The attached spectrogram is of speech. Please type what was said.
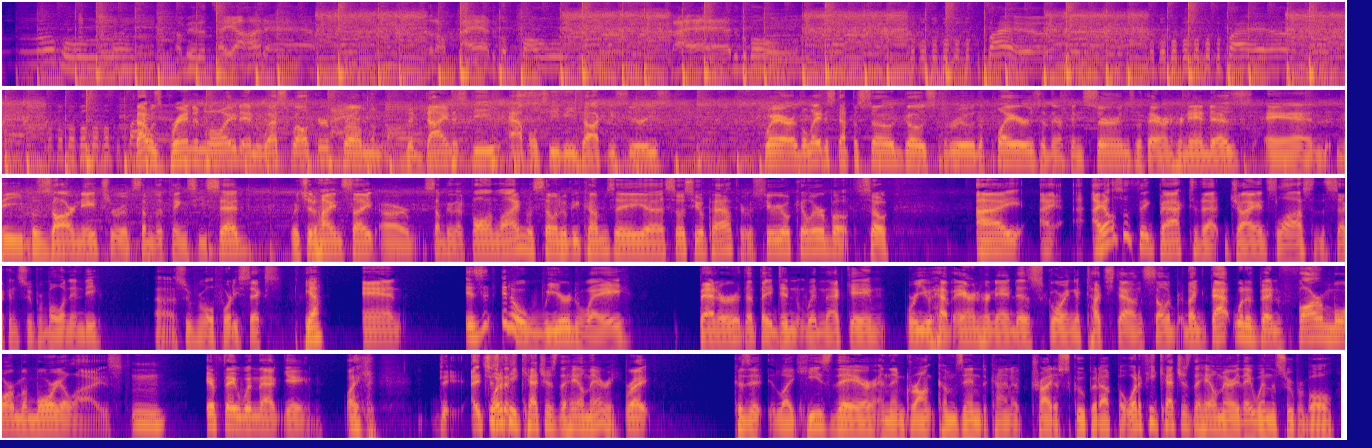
That was Brandon Lloyd and Wes Welker from the Dynasty Apple TV docu-series, where the latest episode goes through the players and their concerns with Aaron Hernandez and the bizarre nature of some of the things he said, which in hindsight are something that fall in line with someone who becomes a uh, sociopath or a serial killer or both. So I I I also think back to that Giants loss in the second Super Bowl in Indy, uh, Super Bowl 46. Yeah. And is it in a weird way better that they didn't win that game? Where you have Aaron Hernandez scoring a touchdown, celebrate like that would have been far more memorialized Mm. if they win that game. Like, it's just What if that- he catches the Hail Mary? right? Because it like he's there, and then Gronk comes in to kind of try to scoop it up. But what if he catches the Hail Mary? They win the Super Bowl.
